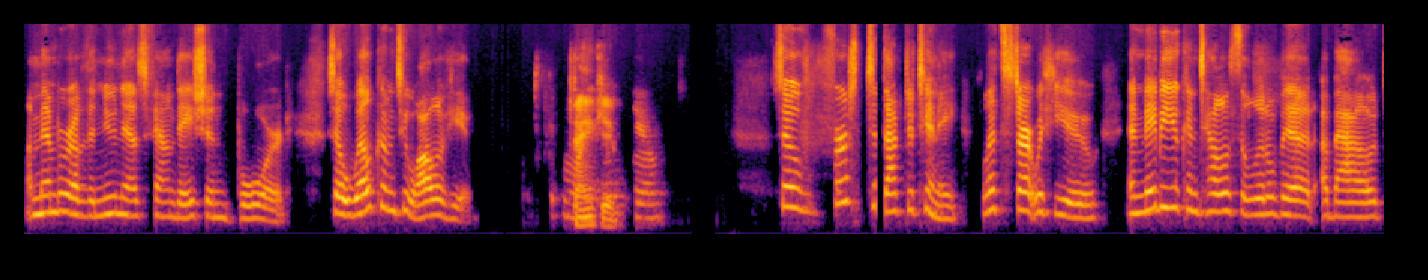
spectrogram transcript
a member of the Nunez Foundation board. So, welcome to all of you. Thank you. Thank you. So, first, Dr. Tinney, let's start with you. And maybe you can tell us a little bit about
